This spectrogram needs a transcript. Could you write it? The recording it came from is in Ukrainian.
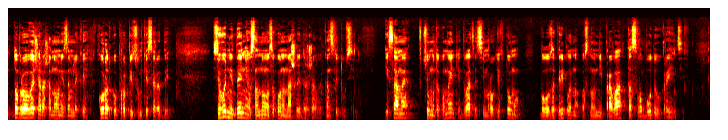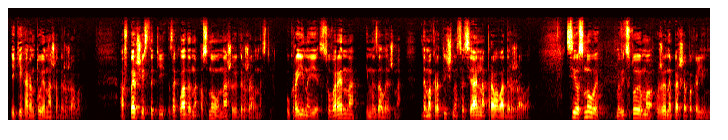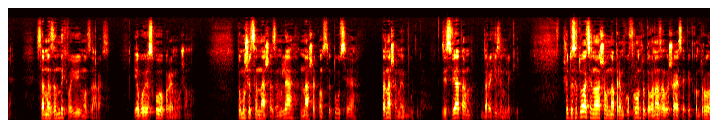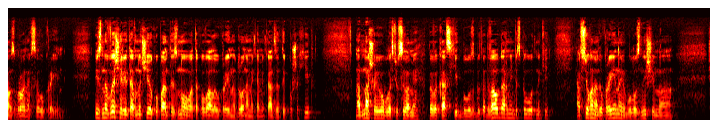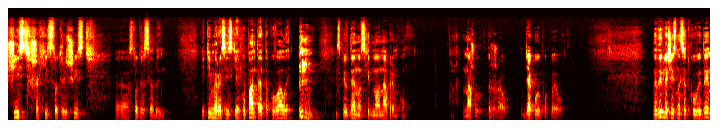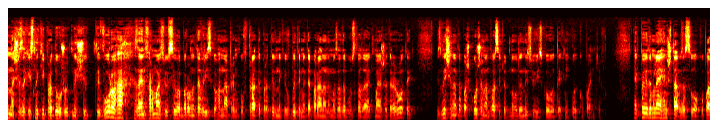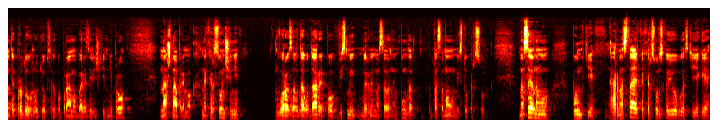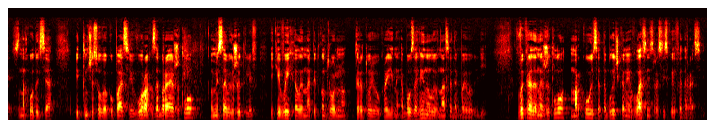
Доброго вечора, шановні земляки. Коротко про підсумки середи. Сьогодні день основного закону нашої держави Конституції. І саме в цьому документі 27 років тому було закріплено основні права та свободи українців, які гарантує наша держава. А в першій статті закладена основа нашої державності. Україна є суверенна і незалежна, демократична, соціальна, правова держава. Ці основи ми відстоюємо вже не перше покоління. Саме за них воюємо зараз і обов'язково переможемо. Тому що це наша земля, наша конституція та наше майбутнє. Зі святом, дорогі земляки. Щодо ситуації на нашому напрямку фронту, то вона залишається під контролем Збройних сил України. Пізно ввечері та вночі окупанти знову атакували Україну дронами камікадзе типу Шахід. Над нашою областю силами ПВК Схід було збито два ударні безпілотники, а всього над Україною було знищено 6 шахід 136 е, 131, якими російські окупанти атакували з південно-східного напрямку нашу державу. Дякую, ППО. Не дивлячись на святковий день, наші захисники продовжують нищити ворога. За інформацією Сил оборони Таврійського напрямку, втрати противників вбитими та пораненими за добу складають майже три роти. І знищена та пошкоджена 21 одиницю військової техніки окупантів. Як повідомляє Генштаб, ЗСУ окупанти продовжують обстріл по правому березі річки Дніпро. Наш напрямок на Херсонщині. Ворог завдав удари по вісьми мирним населеним пунктам та по самому місту Херсон. В населеному пункті Гарностаївка Херсонської області, яке знаходиться під тимчасовою окупацією, ворог забирає житло у місцевих жителів, які виїхали на підконтрольну територію України або загинули внаслідок бойових дій. Викрадене житло маркується табличками власність Російської Федерації.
